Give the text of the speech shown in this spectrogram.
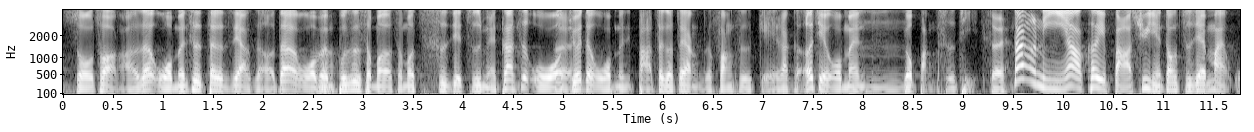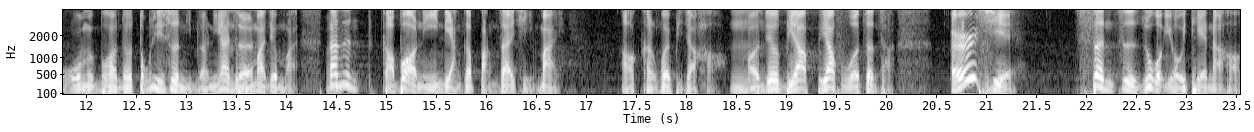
首创啊！那我们是这个这样子哦，但我们不是什么什么世界知名，但是我觉得我们把这个这样子的方式给那个，而且我们有绑实体。对，当然你要可以把虚拟东西直接卖，我们不管的东西是你的，你爱怎么卖就卖。但是搞不好你两个绑在一起卖，哦，可能会比较好，哦，就比较比较符合正常，而且甚至如果有一天呢，哈，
